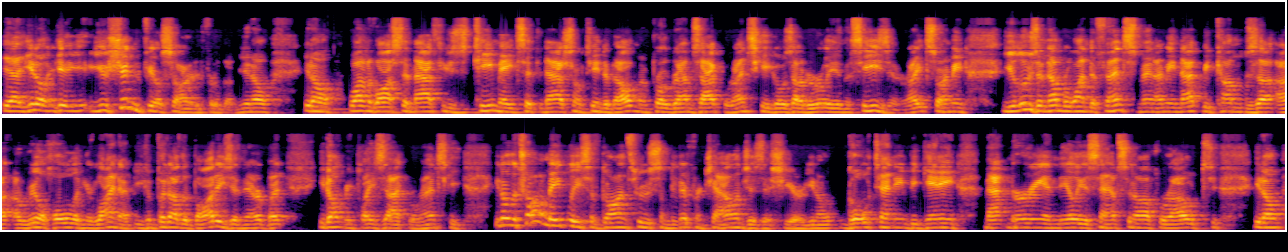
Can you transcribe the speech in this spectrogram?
Yeah, you know, you, you shouldn't feel sorry for them. You know, you know, one of Auston Matthews' teammates at the National Team Development Program, Zach Werenski, goes out early in the season, right? So, I mean, you lose a number one defenseman. I mean, that becomes a, a real hole in your lineup. You can put other bodies in there, but you don't replace Zach Werenski. You know, the Toronto Maple Leafs have gone through some different challenges this year. You know, goaltending beginning, Matt Murray and Ilya Samsonov were out. You know,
